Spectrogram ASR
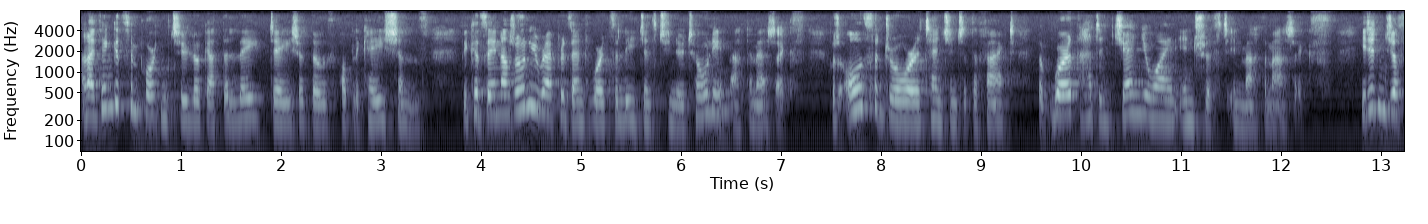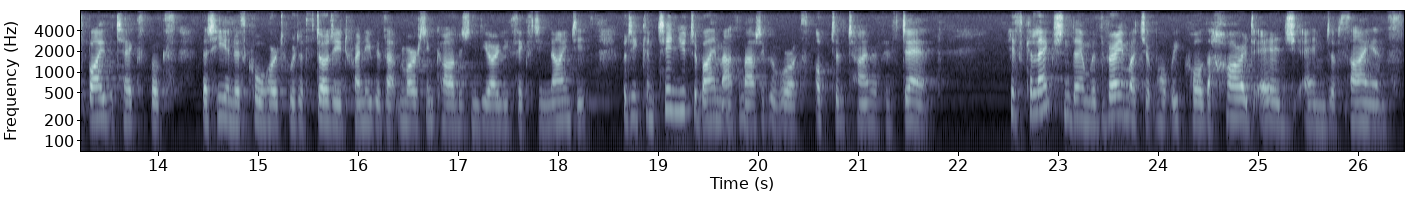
And I think it's important to look at the late date of those publications because they not only represent Worth's allegiance to Newtonian mathematics, but also draw our attention to the fact that Worth had a genuine interest in mathematics. He didn't just buy the textbooks that he and his cohort would have studied when he was at Merton College in the early 1690s, but he continued to buy mathematical works up to the time of his death. His collection then was very much at what we call the hard edge end of science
